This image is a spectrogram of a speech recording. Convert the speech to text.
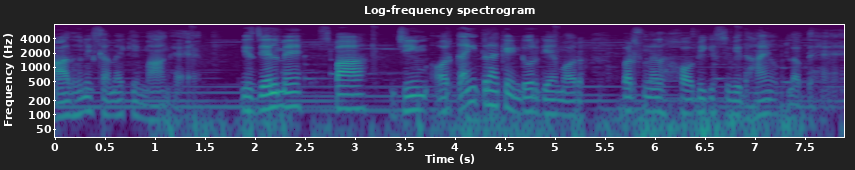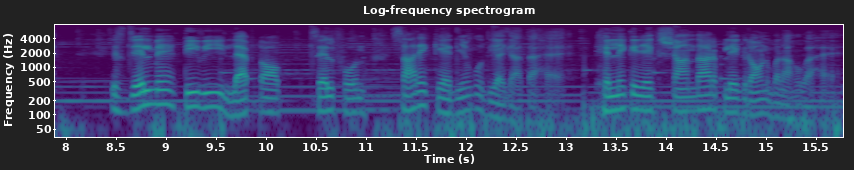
आधुनिक समय की मांग है। इस जेल में स्पा जिम और कई तरह के इंडोर गेम और पर्सनल हॉबी की सुविधाएँ उपलब्ध हैं। इस जेल में टीवी लैपटॉप सेल फ़ोन सारे कैदियों को दिया जाता है। खेलने के लिए एक शानदार प्लेग्राउंड बना हुआ है।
